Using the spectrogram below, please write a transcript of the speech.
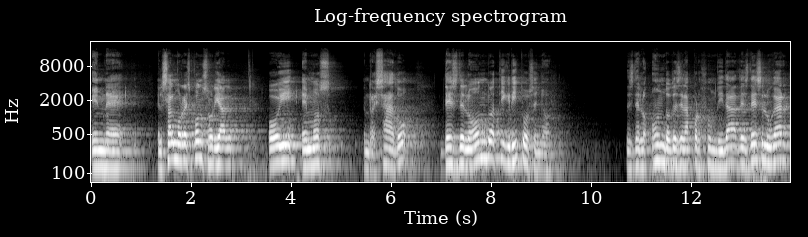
en eh, el Salmo responsorial, hoy hemos rezado, desde lo hondo a ti grito, Señor, desde lo hondo, desde la profundidad, desde ese lugar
